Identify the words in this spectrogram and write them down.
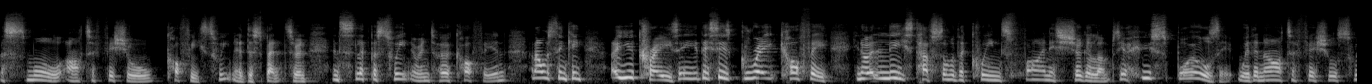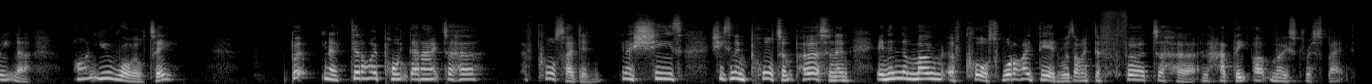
a small artificial coffee sweetener dispenser and, and slip a sweetener into her coffee. And, and I was thinking, are you crazy? This is great coffee. You know, at least have some of the Queen's finest sugar lumps. You know, who spoils it with an artificial sweetener? Aren't you royalty? But, you know, did I point that out to her? Of course I didn't. You know, she's she's an important person and, and in the moment, of course, what I did was I deferred to her and had the utmost respect.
